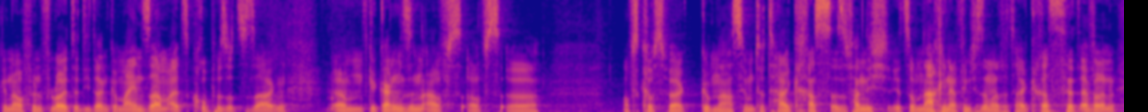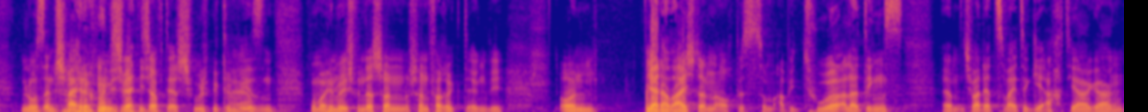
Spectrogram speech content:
genau fünf Leute, die dann gemeinsam als Gruppe sozusagen ähm, gegangen sind aufs, aufs äh, aufs Krebsberg-Gymnasium. Total krass. Also fand ich jetzt so im Nachhinein finde ich das immer total krass. Halt einfach eine Losentscheidung und ich wäre nicht auf der Schule gewesen, wo man hin will. Ich finde das schon, schon verrückt irgendwie. Und ja, da war ich dann auch bis zum Abitur. Allerdings, ähm, ich war der zweite G8-Jahrgang.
